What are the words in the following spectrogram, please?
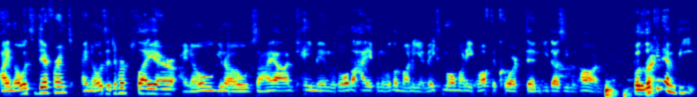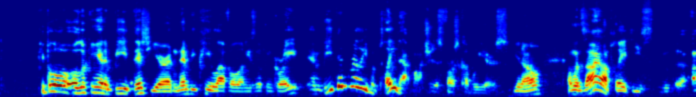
I know it's different. I know it's a different player. I know, you know, Zion came in with all the hype and all the money and makes more money off the court than he does even on. But look right. at Embiid. People are looking at Embiid this year at an MVP level, and he's looking great. Embiid didn't really even play that much in his first couple years, you know. And when Zion played, he's uh,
